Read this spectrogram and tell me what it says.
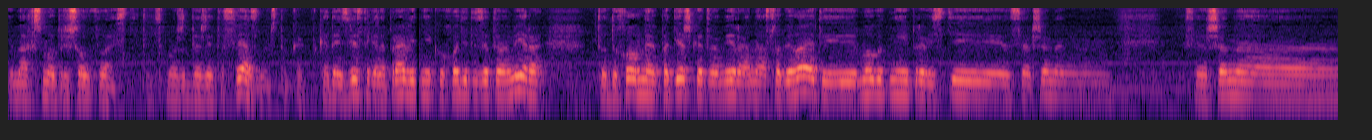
и Махшмо пришел к власти. То есть, может, даже это связано, что как, когда известно, когда праведник уходит из этого мира, то духовная поддержка этого мира, она ослабевает и могут не провести совершенно, совершенно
